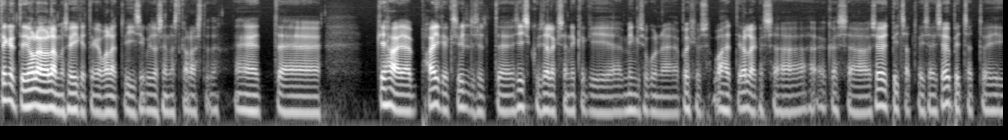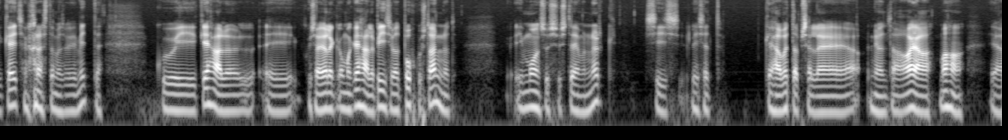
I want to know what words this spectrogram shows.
tegelikult ei ole olemas õiget ega valet viisi, kuidas ennast karastada. et äh, keha jääb haigeks üldiselt äh, siis, kui selleks on ikkagi mingisugune põhjus. vahet ei ole, kas sa, kas sa sööd pitsat või sa ei söö pitsat või käid sa karastamas või mitte kui kehal ei, kui sa ei ole oma kehale piisavalt puhkust andnud, immuunsussüsteem on nõrk, siis lihtsalt keha võtab selle nii-öelda aja maha ja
